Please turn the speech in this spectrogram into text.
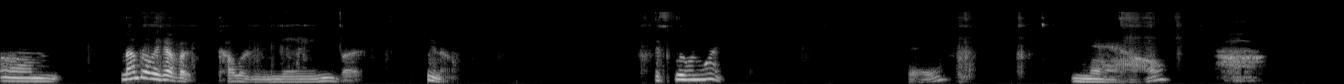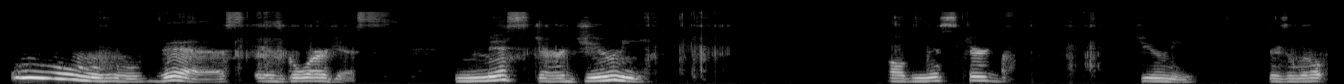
Um, not really have a color name, but you know. It's blue and white. Okay. Now, ooh, this is gorgeous. Mr. Junie. Called Mr. Junie. There's a little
